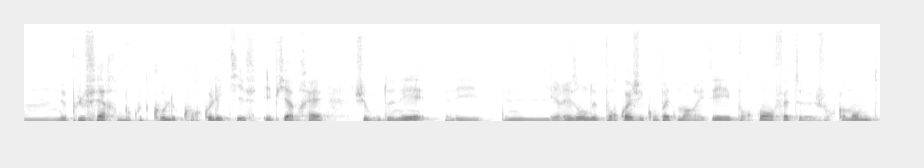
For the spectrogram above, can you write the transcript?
ne plus faire beaucoup de cours, collectifs. Et puis après, je vais vous donner les, les raisons de pourquoi j'ai complètement arrêté et pourquoi en fait je vous recommande de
